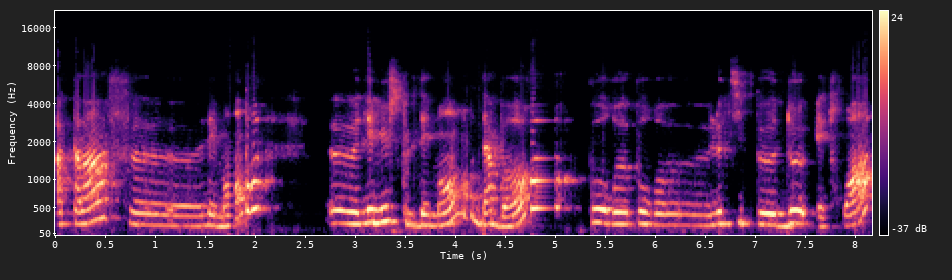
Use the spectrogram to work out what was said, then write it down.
atraf, euh, les membres, euh, les muscles des membres d'abord, pour, euh, euh, le type 2 et 3.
